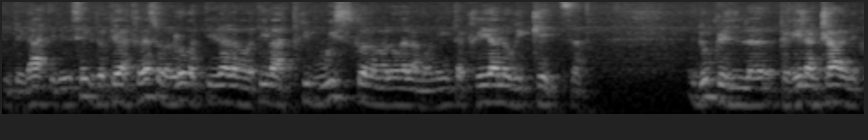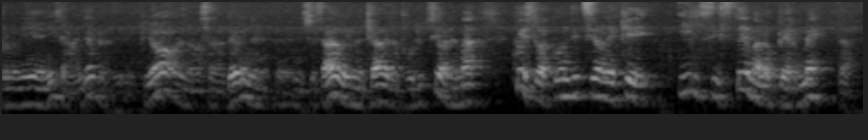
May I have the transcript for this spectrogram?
impiegati di seguito, che attraverso la loro attività lavorativa attribuiscono valore alla moneta, creano ricchezza. Dunque il, per rilanciare l'economia in Italia, per esempio, no, sarebbe necessario rilanciare la produzione, ma questo a condizione che il sistema lo permetta.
